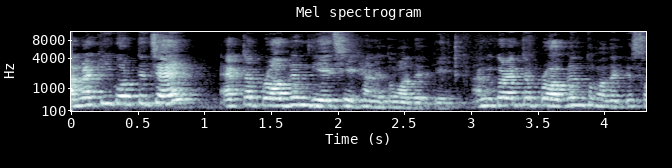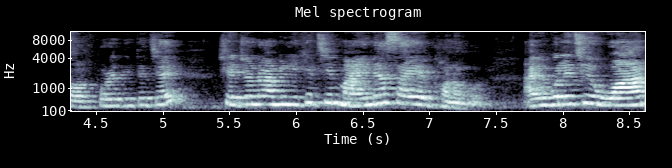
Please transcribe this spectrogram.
আমরা কি করতে চাই? একটা প্রবলেম দিয়েছি এখানে তোমাদেরকে। আমি করে একটা প্রবলেম তোমাদেরকে সলভ করে দিতে চাই। সেই জন্য আমি লিখেছি মাইনাস আই এর ঘনমূল। আমি বলেছি one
